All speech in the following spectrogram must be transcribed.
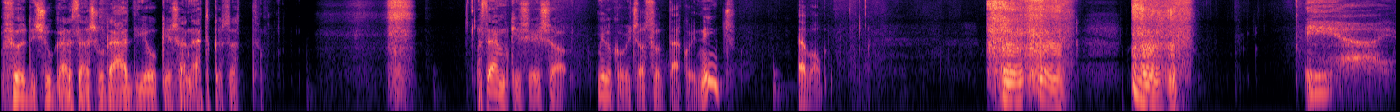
földi sugárzású rádiók és a net között. Az M kis és a Milkovics azt mondták, hogy nincs, de van. Jaj.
